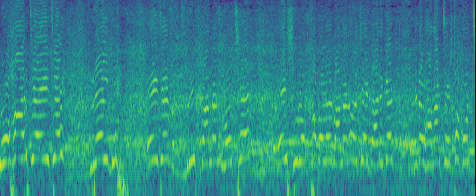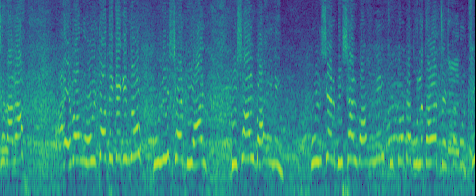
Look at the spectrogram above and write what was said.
লোহার যে এই যে রেল এই যে ব্রিজ বানানো হয়েছে, এই সুরক্ষা বলয় বানানো হয়েছে, এই ব্যারিকেড এটা ভাঙার চেষ্টা করছে তারা। এবং উল্টো দিকে কিন্তু পুলিশের বিহাল, বিশাল বাহিনী, পুলিশের বিশাল বাহিনী চিত্রটা তুলে ধরার চেষ্টা করছি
